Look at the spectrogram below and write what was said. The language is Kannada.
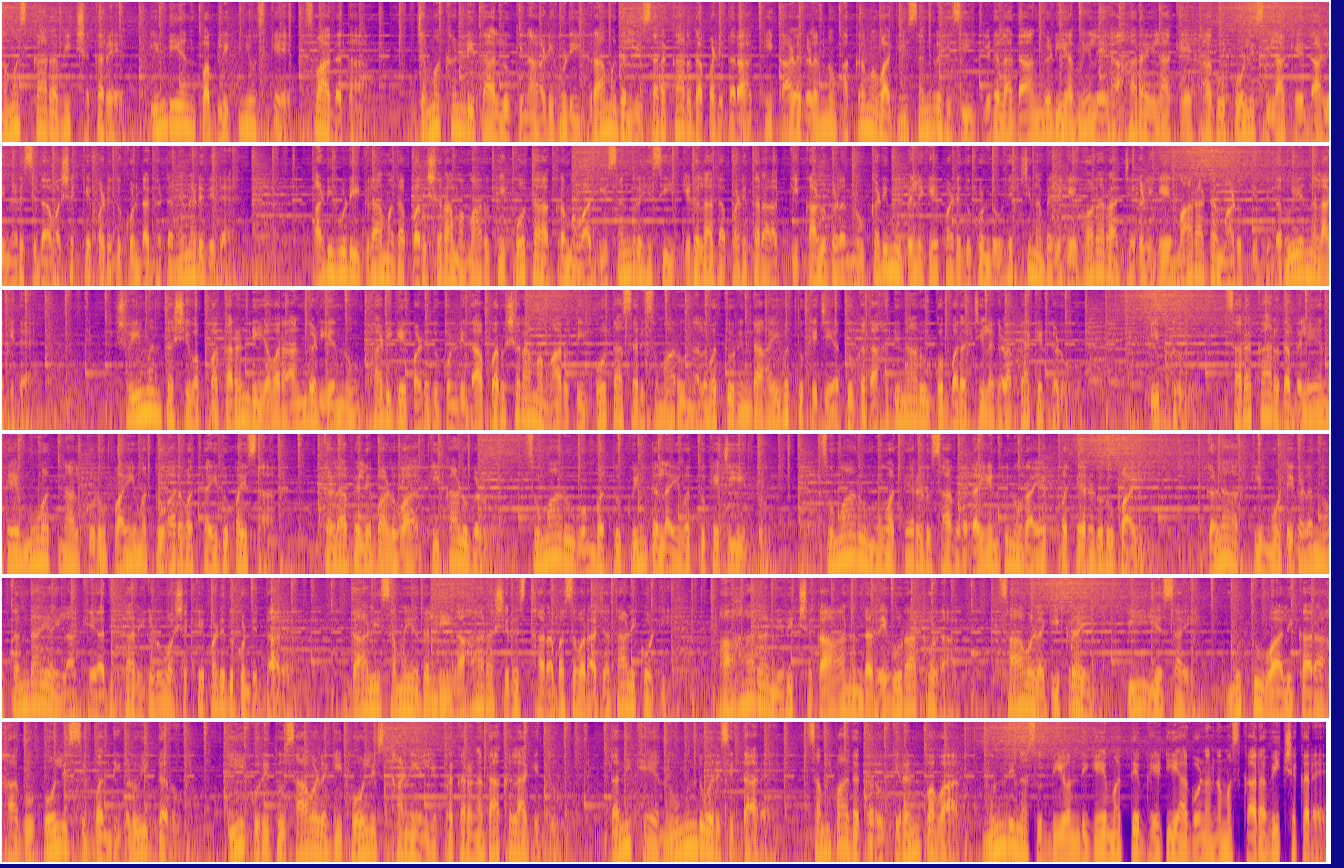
ನಮಸ್ಕಾರ ವೀಕ್ಷಕರೇ, ಇಂಡಿಯನ್ ಪಬ್ಲಿಕ್ ನ್ಯೂಸ್ಗೆ ಸ್ವಾಗತ. ಜಮಖಂಡಿ ತಾಲೂಕಿನ ಅಡಿಹುಡಿ ಗ್ರಾಮದಲ್ಲಿ ಸರಕಾರದ ಪಡಿತರ ಅಕ್ಕಿ ಕಾಳುಗಳನ್ನು ಅಕ್ರಮವಾಗಿ ಸಂಗ್ರಹಿಸಿ ಇಡಲಾದ ಅಂಗಡಿಯ ಮೇಲೆ ಆಹಾರ ಇಲಾಖೆ ಹಾಗೂ ಪೊಲೀಸ್ ಇಲಾಖೆ ದಾಳಿ ನಡೆಸಿದ ವಶಕ್ಕೆ ಪಡೆದುಕೊಂಡ ಘಟನೆ ನಡೆದಿದೆ. ಅಡಿಹುಡಿ ಗ್ರಾಮದ ಪರಶುರಾಮ ಮಾರುತಿ ಕೋತ ಅಕ್ರಮವಾಗಿ ಸಂಗ್ರಹಿಸಿ ಇಡಲಾದ ಪಡಿತರ ಅಕ್ಕಿ ಕಾಳುಗಳನ್ನು ಕಡಿಮೆ ಬೆಲೆಗೆ ಪಡೆದುಕೊಂಡು ಹೆಚ್ಚಿನ ಬೆಲೆಗೆ ಹೊರ ರಾಜ್ಯಗಳಿಗೆ ಮಾರಾಟ ಮಾಡುತ್ತಿದ್ದರು ಎನ್ನಲಾಗಿದೆ. ಶ್ರೀಮಂತ ಶಿವಪ್ಪ ಕರಂಡಿಯವರ ಅಂಗಡಿಯನ್ನು ಬಾಡಿಗೆ ಪಡೆದುಕೊಂಡಿದ್ದ ಪರಶುರಾಮ ಮಾರುತಿ ಪೋತ ಸರಿಸುಮಾರು ನಲವತ್ತರಿಂದ ಐವತ್ತು ಕೆಜಿಯ ತೂಕದ ಹದಿನಾರು ಗೊಬ್ಬರ ಚೀಲಗಳ ಪ್ಯಾಕೆಟ್ಗಳು. ಇದ್ದು, ಸರಕಾರದ ಬೆಲೆಯಂತೆ ಮೂವತ್ನಾಲ್ಕು ರೂಪಾಯಿ ಮತ್ತು ಅರವತ್ತೈದು ಪೈಸಾ ಗಳ ಬೆಲೆ ಬಾಳುವ ಅಕ್ಕಿ ಕಾಳುಗಳು ಸುಮಾರು ಒಂಬತ್ತು ಕ್ವಿಂಟಲ್ ಐವತ್ತು ಕೆಜಿ ಇದ್ದು, ಸುಮಾರು ಮೂವತ್ತೆರಡು ಸಾವಿರದ ಎಂಟುನೂರ ಎಪ್ಪತ್ತೆರಡು ರೂಪಾಯಿ ಗಳ ಅಕ್ಕಿ ಮೂಟೆಗಳನ್ನು ಕಂದಾಯ ಇಲಾಖೆ ಅಧಿಕಾರಿಗಳು ವಶಕ್ಕೆ ಪಡೆದುಕೊಂಡಿದ್ದಾರೆ. ದಾಳಿ ಸಮಯದಲ್ಲಿ ಆಹಾರ ಶಿರಸ್ಥಾರ ಬಸವರಾಜ ತಾಳಿಕೋಟಿ. ಆಹಾರ ನಿರೀಕ್ಷಕ ಆನಂದ ರೇವು ರಾಠೋಡ. ಸಾವಳಗಿ ಕ್ರೈಮ್ ಪಿಎಸ್ಐ, ಮುತ್ತು ವಾಲಿಕಾರ ಹಾಗೂ ಪೊಲೀಸ್ ಸಿಬ್ಬಂದಿಗಳು ಇದ್ದರು. ಈ ಕುರಿತು ಸಾವಳಗಿ ಪೊಲೀಸ್ ಠಾಣೆಯಲ್ಲಿ ಪ್ರಕರಣ ದಾಖಲಾಗಿದ್ದು, ತನಿಖೆಯನ್ನು ಮುಂದುವರಿಸಿದ್ದಾರೆ. ಸಂಪಾದಕರು ಕಿರಣ್ ಪವಾರ್, ಮುಂದಿನ ಸುದ್ದಿಯೊಂದಿಗೆ ಮತ್ತೆ ಭೇಟಿಯಾಗೋಣ ನಮಸ್ಕಾರ ವೀಕ್ಷಕರೇ.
